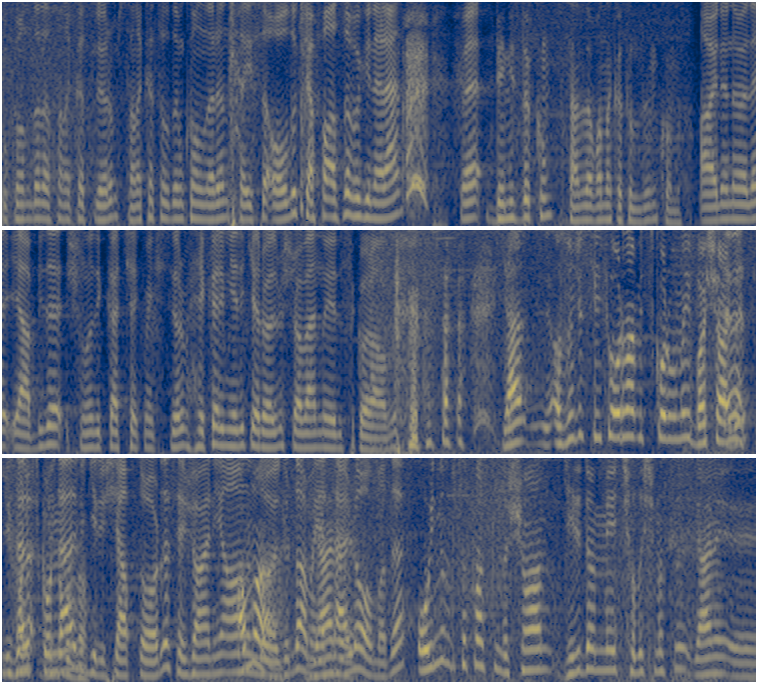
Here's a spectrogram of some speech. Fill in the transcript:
bu konuda da sana katılıyorum. Sana katıldığım konuların sayısı oldukça fazla bugün Eren. Ve Denizde kum, sen de bana katıldığın konu. aynen öyle. Ya bir de şuna dikkat çekmek istiyorum. Hekarim 7 kere ölmüş, Ravenna 7 skor almış. Yani e, az önce Sylphie oradan bir skor bulmayı başardı. evet Yukarı güzel, skorunu güzel bir buldu. giriş yaptı orada. Sejuani'yi anında Ama öldürdü ama yani- yeterli olmadı. Oyunun bu safhasında şu an geri dönmeye çalışması yani e,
